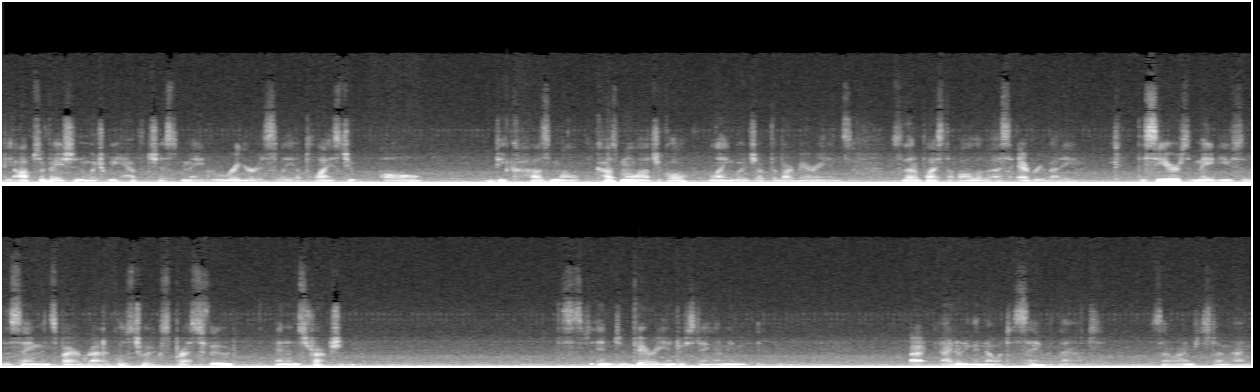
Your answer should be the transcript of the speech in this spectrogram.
The observation which we have just made rigorously applies to all the cosmo cosmological language of the barbarians. So that applies to all of us, everybody. The seers made use of the same inspired radicals to express food and instruction. This is in very interesting. I mean, I, I don't even know what to say with that. So I'm just, I'm, I'm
